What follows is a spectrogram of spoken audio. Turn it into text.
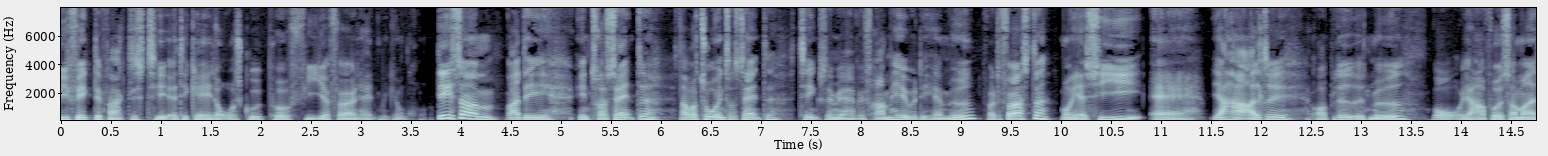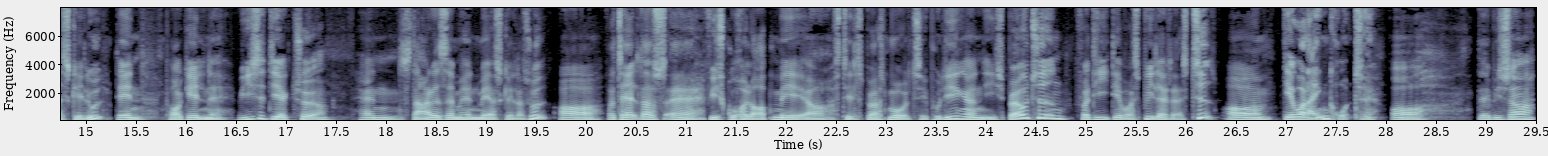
Vi fik det faktisk til, at det gav et overskud på 44,5 millioner kroner. Det, som var det interessante, der var to interessante ting, som jeg vil fremhæve det her møde. For det første må jeg sige, at jeg har aldrig oplevet et møde, hvor jeg har fået så meget skæld ud. Den pågældende vicedirektør han startede simpelthen med at skælde os ud og fortalte os, at vi skulle holde op med at stille spørgsmål til politikerne i spørgetiden, fordi det var spild af deres tid, og det var der ingen grund til. Og da vi så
